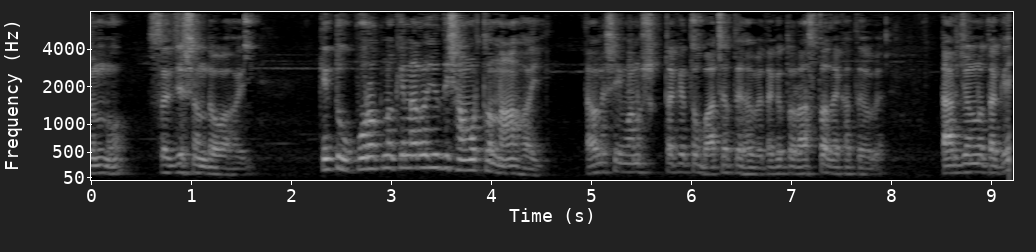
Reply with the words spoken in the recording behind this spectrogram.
জন্য সাজেশন দেওয়া হয়। কিন্তু উপরত্ন কেনারও যদি সামর্থ্য না হয়, তাহলে সেই মানুষটাকে তো বাঁচাতে হবে, তাকে তো রাস্তা দেখাতে হবে। তার জন্য তাকে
